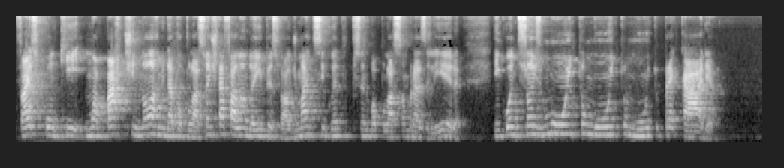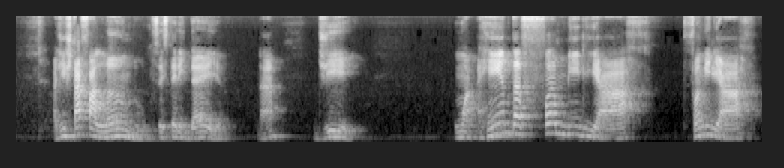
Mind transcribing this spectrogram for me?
faz com que uma parte enorme da população, a gente está falando aí, pessoal, de mais de 50% da população brasileira, em condições muito, muito, muito precárias. A gente está falando, para vocês terem ideia, né, de uma renda familiar, familiar,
